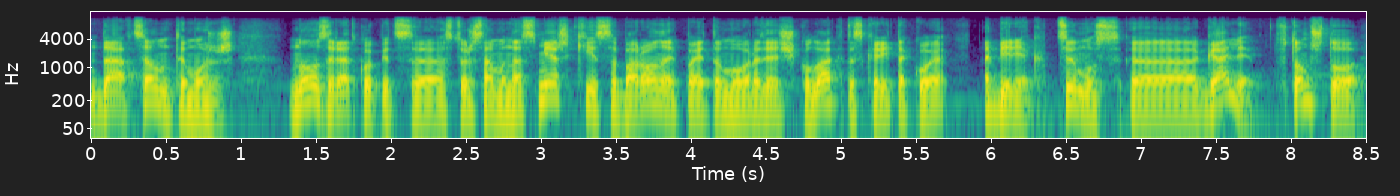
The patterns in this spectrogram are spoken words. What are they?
Да, в целом ты можешь. Но заряд копится с той же самой насмешки, с обороной, поэтому разящий кулак это скорее такое оберег. Цимус э, Гали в том, что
